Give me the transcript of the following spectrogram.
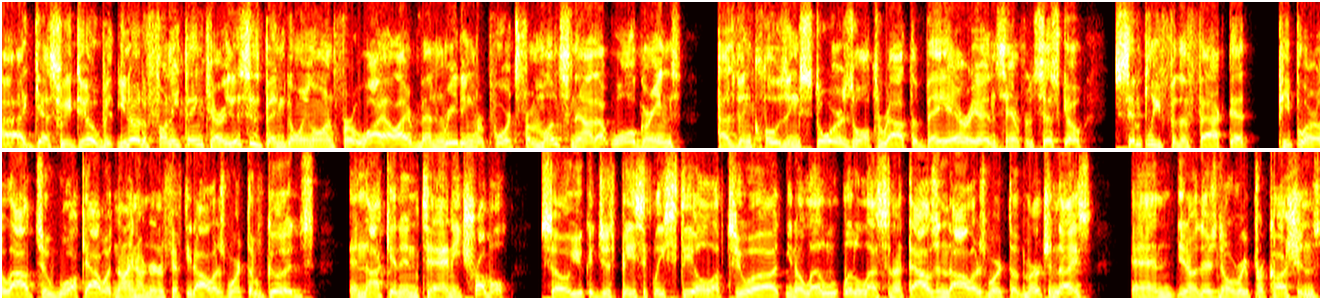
I guess we do. But you know, the funny thing, Terry, this has been going on for a while. I've been reading reports for months now that Walgreens has been closing stores all throughout the Bay Area in San Francisco simply for the fact that people are allowed to walk out with $950 worth of goods and not get into any trouble. So you could just basically steal up to uh, you know little, little less than a thousand dollars worth of merchandise, and you know there's no repercussions.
